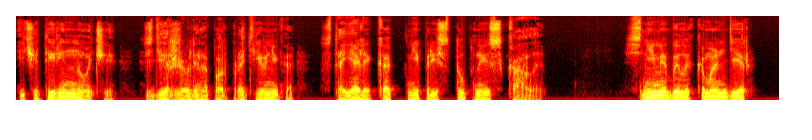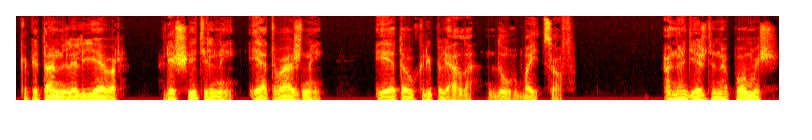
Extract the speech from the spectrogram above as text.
и четыре ночи сдерживали напор противника, стояли как неприступные скалы. С ними был их командир, капитан Лельевр, решительный и отважный, и это укрепляло дух бойцов. А надежды на помощь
